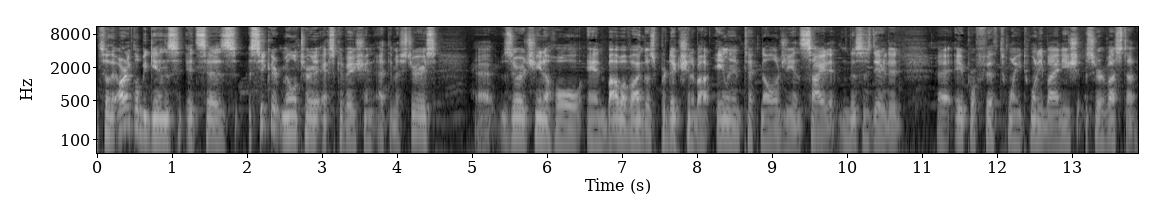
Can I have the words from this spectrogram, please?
So the article begins it says secret military excavation at the mysterious uh, hole and Baba Vanga's prediction about alien technology inside it. And this is dated uh, April 5th, 2020 by Anish Srivastav.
